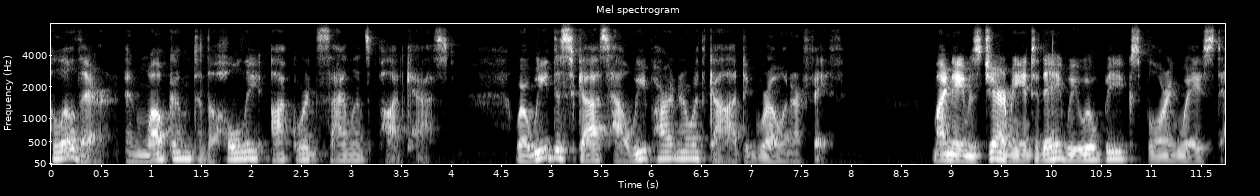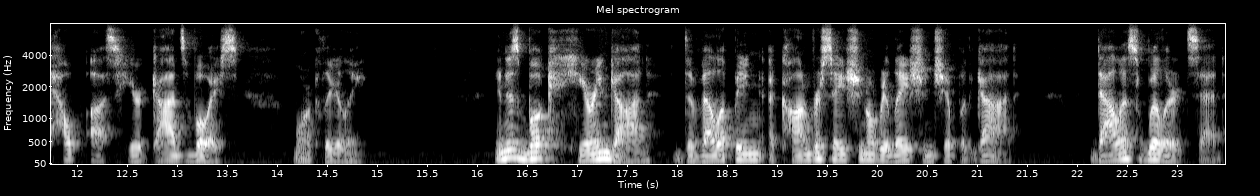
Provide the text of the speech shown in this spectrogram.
Hello there, and welcome to the Holy Awkward Silence podcast, where we discuss how we partner with God to grow in our faith. My name is Jeremy, and today we will be exploring ways to help us hear God's voice more clearly. In his book, Hearing God Developing a Conversational Relationship with God, Dallas Willard said,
